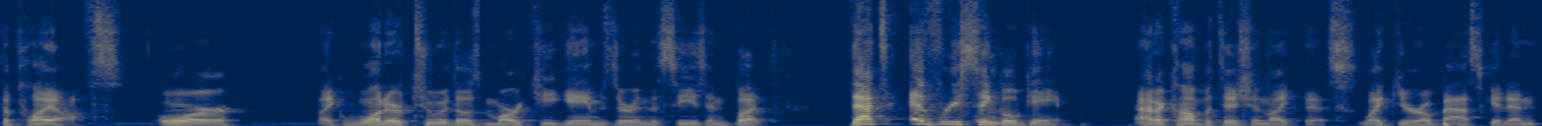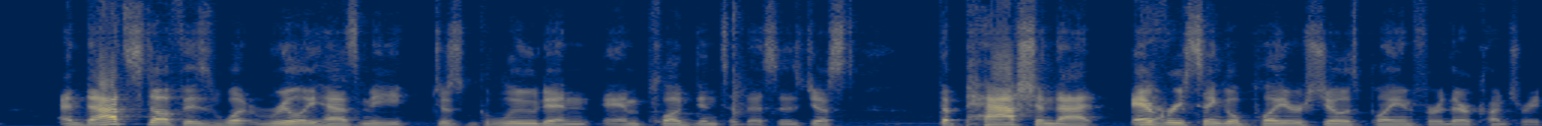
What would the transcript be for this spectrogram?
the playoffs or like one or two of those marquee games during the season, but that's every single game at a competition like this, like Eurobasket. And and that stuff is what really has me just glued and and plugged into this is just the passion that every yeah. single player shows playing for their country.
